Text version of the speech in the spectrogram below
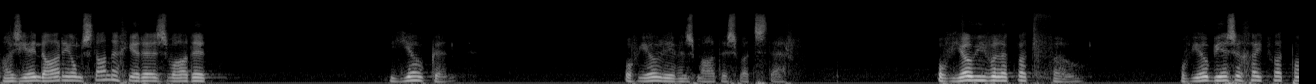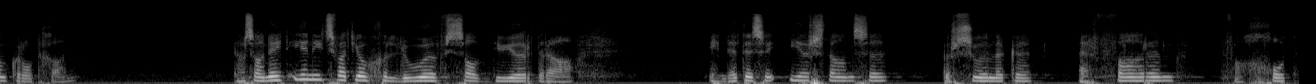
Maar as jy in daardie omstandighede is waar dit jou kind of jou lewensmaat is wat sterf of jou huwelik wat vou of jou besigheid wat bankrot gaan. Daar's al net een iets wat jou geloof sal deurdra. En dit is 'n eerstaanse persoonlike ervaring van God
